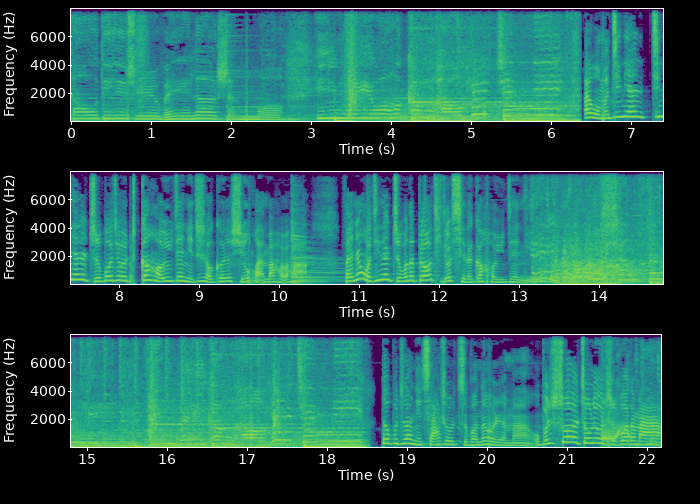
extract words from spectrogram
到底是为了什么？因为我刚好遇见你，哎，我们今天今天的直播就刚好遇见你这首歌就循环吧，好不好？反正我今天直播的标题就写的刚好遇见你。不想分离，因为刚好遇见你。都不知道你啥时候直播，能有人吗？我不是说了周六直播的吗？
